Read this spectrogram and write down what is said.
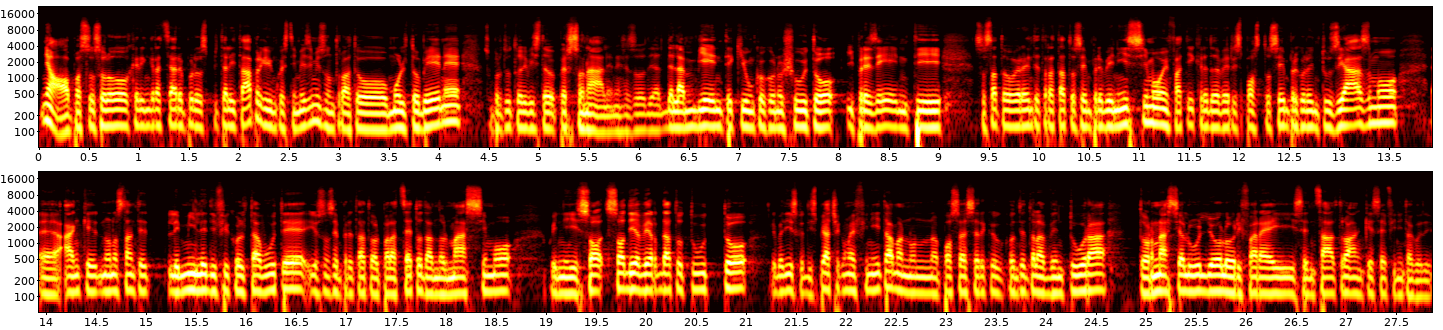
No, posso solo che ringraziare per l'ospitalità perché in questi mesi mi sono trovato molto bene, soprattutto dal vista personale, nel senso dell'ambiente, chiunque ho conosciuto, i presenti, sono stato veramente trattato sempre benissimo, infatti credo di aver risposto sempre con entusiasmo, eh, anche nonostante le mille difficoltà avute, io sono sempre stato al palazzetto dando il massimo, quindi so, so di aver dato tutto, ribadisco, dispiace come è finita, ma non posso essere che contento dell'avventura, tornassi a luglio lo rifarei senz'altro anche se è finita così.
